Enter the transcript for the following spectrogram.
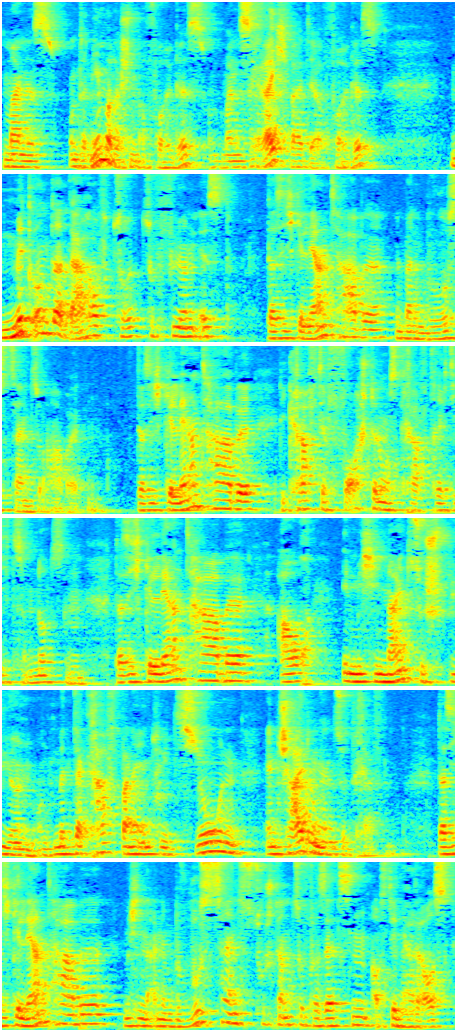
meines unternehmerischen Erfolges und meines Reichweiteerfolges mitunter darauf zurückzuführen ist, dass ich gelernt habe, mit meinem Bewusstsein zu arbeiten. Dass ich gelernt habe, die Kraft der Vorstellungskraft richtig zu nutzen. Dass ich gelernt habe, auch in mich hineinzuspüren und mit der Kraft meiner Intuition Entscheidungen zu treffen. Dass ich gelernt habe, mich in einen Bewusstseinszustand zu versetzen, aus dem heraus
